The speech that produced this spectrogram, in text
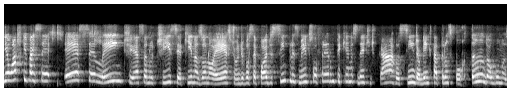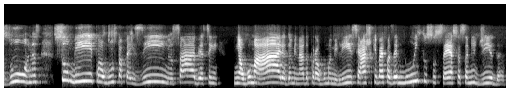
E eu acho que vai ser excelente essa notícia aqui na Zona Oeste, onde você pode simplesmente sofrer um pequeno acidente de carro, assim, de alguém que está transportando algumas urnas, sumir com alguns papeizinhos, sabe? Assim, em alguma área dominada por alguma milícia. Acho que vai fazer muito sucesso essa medida.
